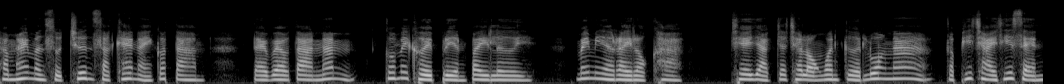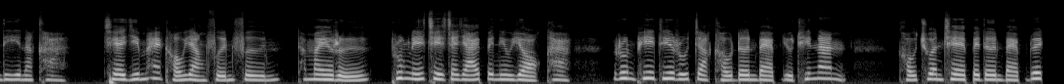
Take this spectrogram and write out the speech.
ทำให้มันสดชื่นสักแค่ไหนก็ตาม แต่แววตานั่นก็ไม่เคยเปลี่ยนไปเลย ไม่มีอะไรหรอกค่ะ เชอยากจะฉลองวันเกิดล่วงหน้ากับพี่ชายที่แสนดีนะคะ เชยิ้มให้เขาอย่างฝืนๆทำไมหรือ พรุ่งนี้เชจะย้ายไปนิวยอร์กค่ะ รุ่นพี่ที่รู้จักเขาเดินแบบอยู่ที่นั่น เขาชวนเชไปเดินแบบด้วย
